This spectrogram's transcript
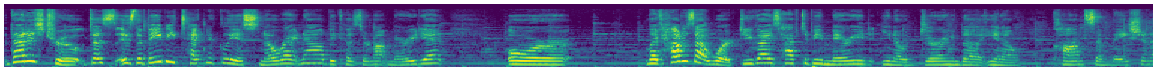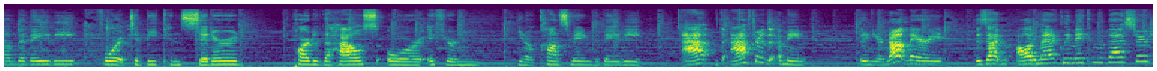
that is true. Does is the baby technically a Snow right now because they're not married yet, or like how does that work? Do you guys have to be married, you know, during the you know consummation of the baby for it to be considered part of the house, or if you're you know consummating the baby at, after the I mean, then you're not married does that automatically make him a bastard?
